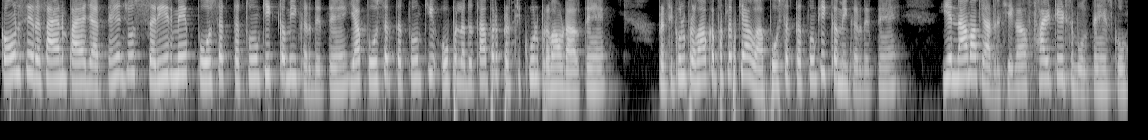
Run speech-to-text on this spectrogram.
कौन से रसायन पाए जाते हैं जो शरीर में पोषक तत्वों की कमी कर देते हैं या पोषक तत्वों की उपलब्धता पर प्रतिकूल प्रभाव डालते हैं? प्रतिकूल प्रभाव का मतलब क्या हुआ? पोषक तत्वों की कमी कर देते हैं। ये नाम आप याद रखिएगा। फाइटेट्स बोलते हैं इसको।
